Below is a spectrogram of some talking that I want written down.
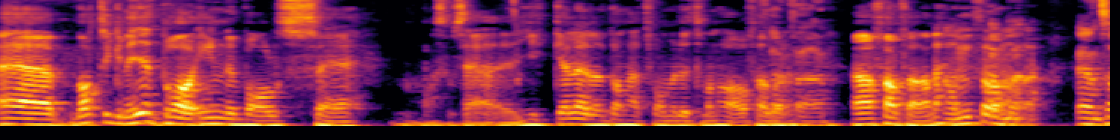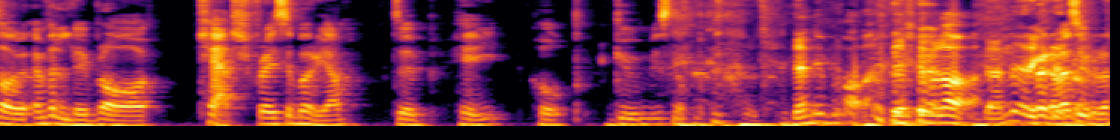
Uh, vad tycker ni är ett bra invals... Uh, vad ska man säga? Jickel eller de här två minuter man har förbereda? Framförande. Ja, framförande. anförande. en, en väldigt bra catchphrase i början. Typ hej, hopp, gummisnopp. Den är bra. Den är bra. Den är riktigt som bra.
